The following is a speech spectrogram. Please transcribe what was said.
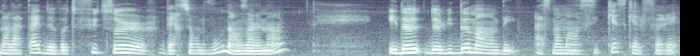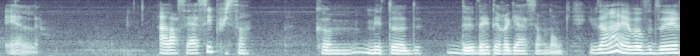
dans la tête de votre future version de vous dans un an et de, de lui demander à ce moment-ci qu'est-ce qu'elle ferait elle? Alors, c'est assez puissant comme méthode d'interrogation. Donc, évidemment, elle va vous dire,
